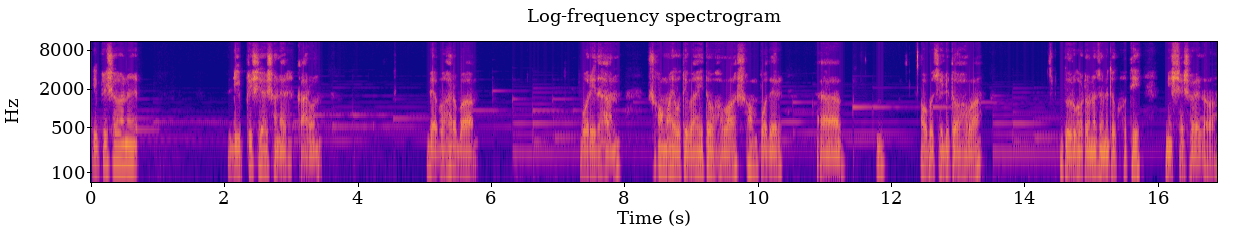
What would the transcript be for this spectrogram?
ডিপ্রিসিয়েশনের ডিপ্রিসিয়েশনের কারণ ব্যবহার বা পরিধান সময় অতিবাহিত হওয়া, সম্পদের অবচলিত হওয়া, দুর্ঘটনাজনিত ক্ষতি নিঃশেষ হয়ে যাওয়া।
